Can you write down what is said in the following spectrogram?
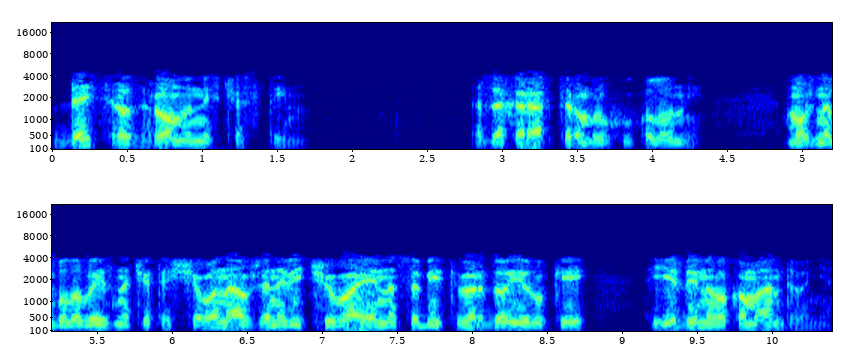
десь розгромлених частин. За характером руху колони можна було визначити, що вона вже не відчуває на собі твердої руки єдиного командування.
